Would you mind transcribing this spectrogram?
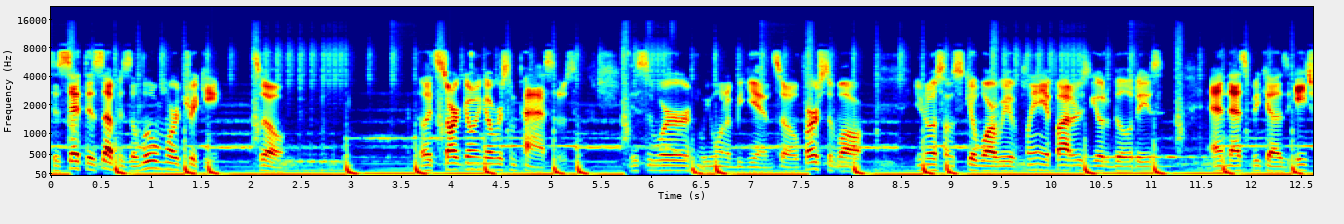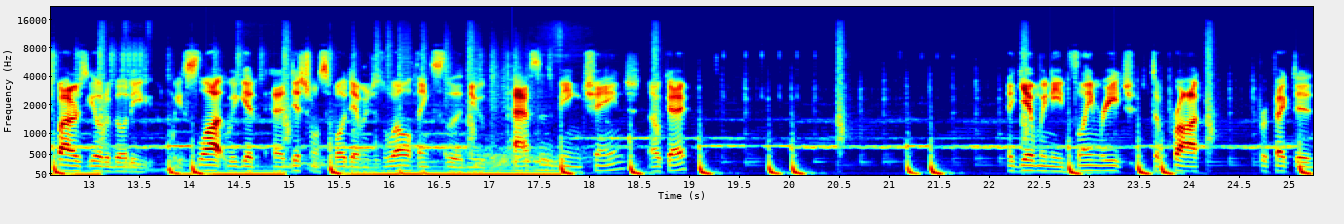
to set this up is a little more tricky. So, let's start going over some passives. This is where we want to begin. So, first of all, you notice on the skill bar we have plenty of fighters guild abilities, and that's because each fighter's guild ability we slot, we get additional spell damage as well, thanks to the new passes being changed. Okay. Again, we need Flame Reach to proc Perfected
